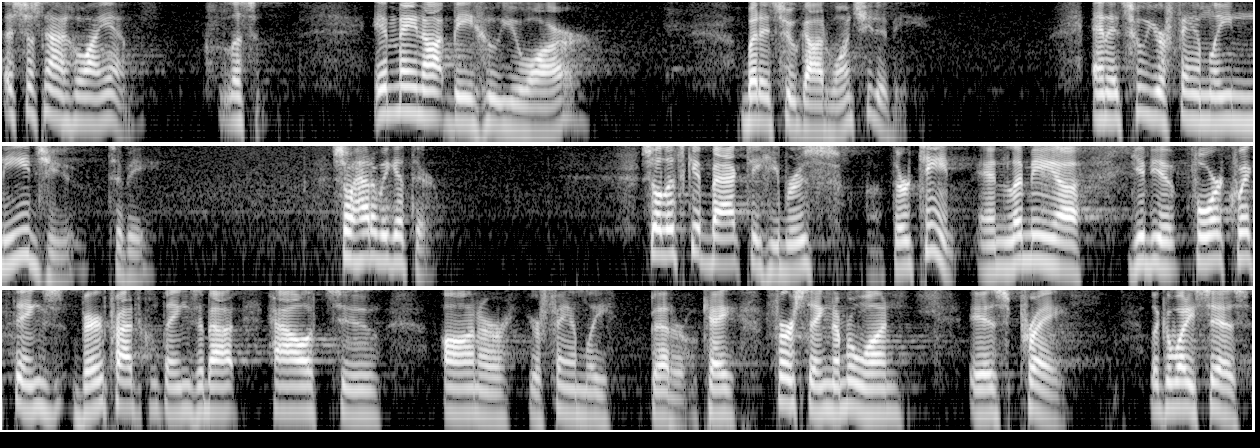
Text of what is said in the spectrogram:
that's just not who I am. Listen, it may not be who you are but it's who God wants you to be. And it's who your family needs you to be. So, how do we get there? So, let's get back to Hebrews 13. And let me uh, give you four quick things, very practical things about how to honor your family better, okay? First thing, number one, is pray. Look at what he says.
